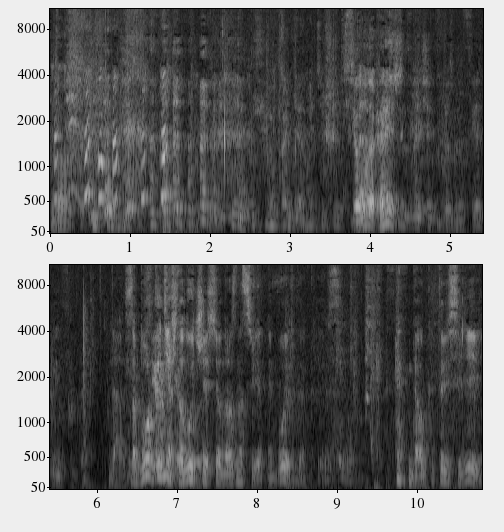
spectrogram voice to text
Да. Все, Да, да, конечно. значит, разноцветные цвета. Да, забор, конечно, лучше, если он разноцветный будет. Как... Да, он как-то веселее.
